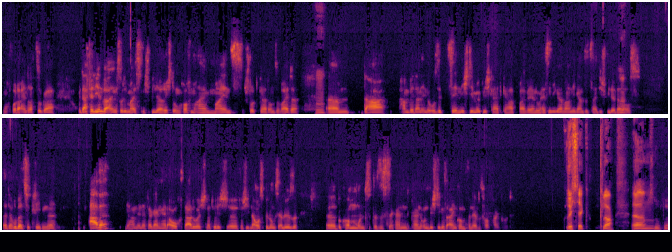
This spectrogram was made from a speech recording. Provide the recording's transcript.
noch vor der Eintracht sogar. Und da verlieren wir eigentlich so die meisten Spieler Richtung Hoffenheim, Mainz, Stuttgart und so weiter. Hm. Ähm, da haben wir dann in der U17 nicht die Möglichkeit gehabt, weil wir ja nur Hessenliga waren, die ganze Zeit die Spieler daraus ja. äh, darüber zu kriegen. Ne? Aber wir haben in der Vergangenheit auch dadurch natürlich äh, verschiedene Ausbildungserlöse äh, bekommen und das ist ja kein, kein unwichtiges Einkommen von der FSV Frankfurt. Richtig, klar. Ähm, ja.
